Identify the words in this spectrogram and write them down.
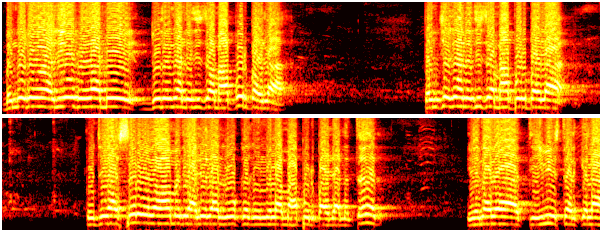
बंधूंनो एक वेळा मी दुधगा नदीचा महापूर पाहिला. पंचगंगा नदीचा महापूर पाहिला. परंतु सर्व गावामध्ये आलेला लोकगंगेला महापूर पाहिल्यानंतर येणाऱ्या तेवीस तारखेला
